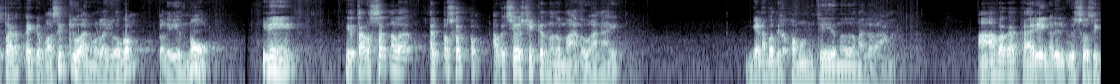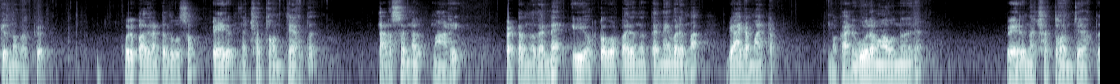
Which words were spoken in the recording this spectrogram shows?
സ്ഥലത്തേക്ക് വസിക്കുവാനുമുള്ള യോഗം തെളിയുന്നു. ഇനി ഈ തടസ്സങ്ങൾ അല്പസ്വല്പം അവശേഷിക്കുന്നത് മാറുവാനായി ഗണപതി ഹോമം ചെയ്യുന്നത് നല്ലതാണ്. ആ വക കാര്യങ്ങളിൽ വിശ്വസിക്കുന്നവർക്ക് ഒരു പതിനെട്ട് ദിവസം പേരും നക്ഷത്രവും ചേർത്ത് തടസ്സങ്ങൾ മാറി പെട്ടെന്ന് തന്നെ ഈ ഒക്ടോബർ പതിനൊന്ന് തന്നെ വരുന്ന വ്യാഴമാറ്റം. നമുക്ക് അനുകൂലമാവുന്നതിന് പേര് നക്ഷത്രം ചേർത്ത്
